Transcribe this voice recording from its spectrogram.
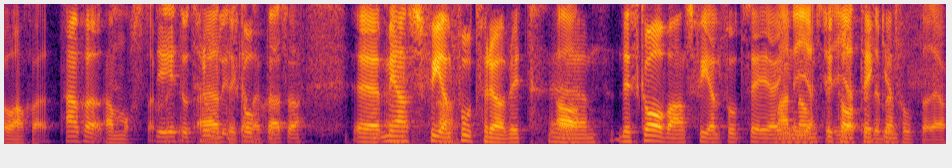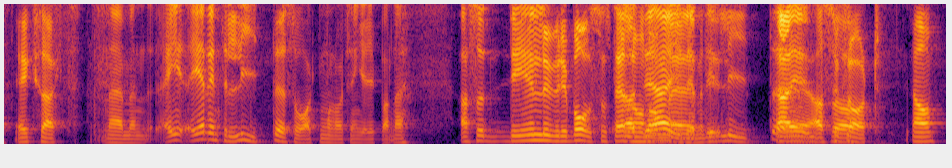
Och han sköt. Han sköt Han måste ha Det är ett. Ja, otroligt han skott alltså eh, Med hans felfot för övrigt Ja. eh, Det ska vara hans felfot säger jag inom jätte, citattecken jättedubbelfotad ja. Exakt Nej men, är, är det inte lite svagt målvaktsingripande? Alltså det är en lurig boll som ställer Ja honom det är ju eh, det, men det är lite, Ja, alltså, såklart Ja,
